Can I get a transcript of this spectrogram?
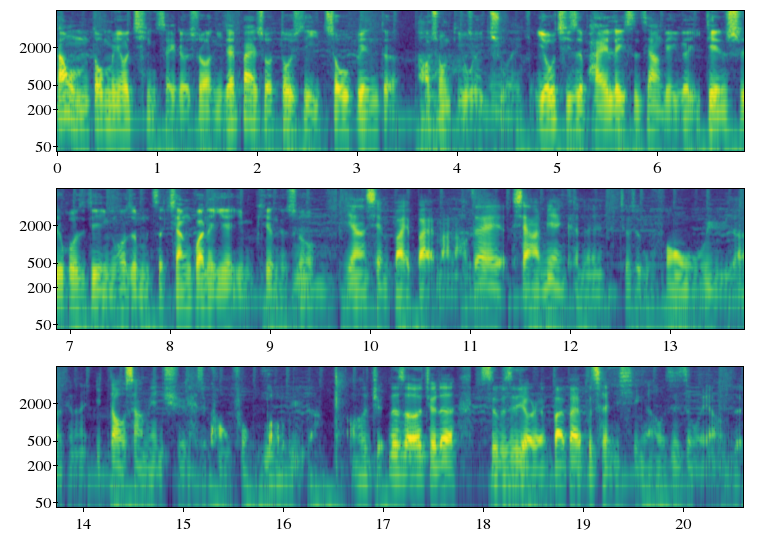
当我们都没有请谁的时候，你在拜的时候都是以周边的好兄弟为主。尤其是拍类似这样的一个电视或者电影或者什么相关的一些影片的时候，一样先拜拜嘛，然后在下面可能就是无风无雨的，可能一到上面去还是狂风暴雨啊。然后觉那时候觉得是不是有人拜拜不诚心啊，或是怎么样的，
